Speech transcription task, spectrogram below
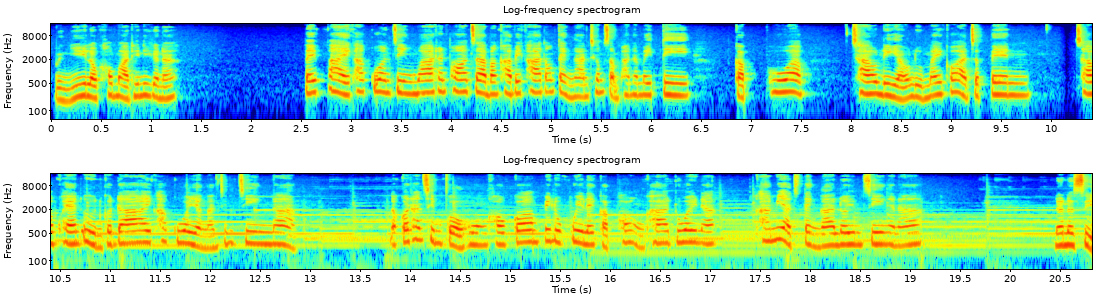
เหวงยี่เราเข้ามาที่นี่กันนะ ไปไปข้ากลัวจริงว่าท่านพ่อจะบังคับให้ข้าต้องแต่งงานเชื่อมสัมพันธไมตรีกับพวกชาวเหลียวหรือไม่ก็อาจจะเป็น ชาวแคว้นอื่นก็ได้ข้ากลัวอย่างนั้นจริงๆน่ะแล้วก็ท่านซิมโกะฮงเขาก็ไม่รู้คุยอะไรกับพ่อของข้าด้วยนะข้าไม่อยากจะแต่งงานเลยจริงๆอะนะนั่นน่ะสิ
